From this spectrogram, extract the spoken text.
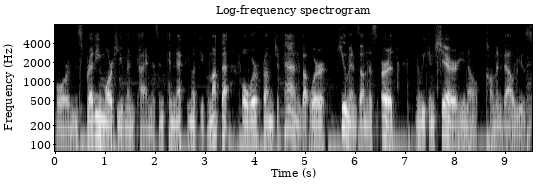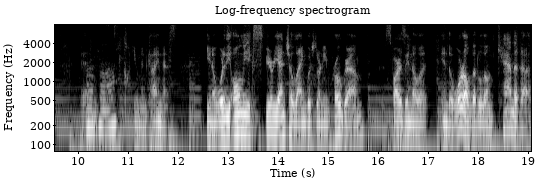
for? And spreading more human kindness and connecting with people. Not that, oh, we're from Japan, but we're humans on this earth and we can share, you know, common values and mm-hmm. human kindness. You know, we're the only experiential language learning program, as far as I know, in the world, let alone Canada.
